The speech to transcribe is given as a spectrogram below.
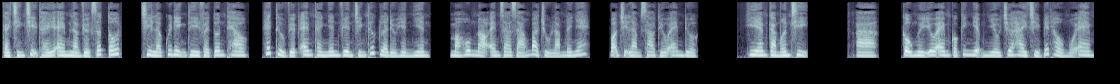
Cái chính chị thấy em làm việc rất tốt, chỉ là quy định thì phải tuân theo, hết thử việc em thành nhân viên chính thức là điều hiển nhiên, mà hôm nọ em ra dáng bà chủ lắm đấy nhé. Bọn chị làm sao thiếu em được? Hi em cảm ơn chị. À cậu người yêu em có kinh nghiệm nhiều chưa hay chỉ biết hầu mỗi em?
